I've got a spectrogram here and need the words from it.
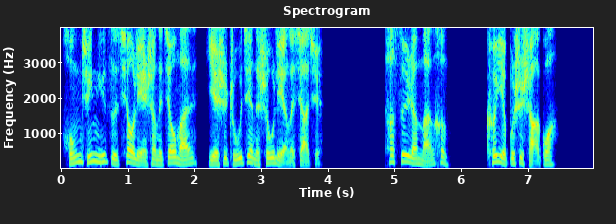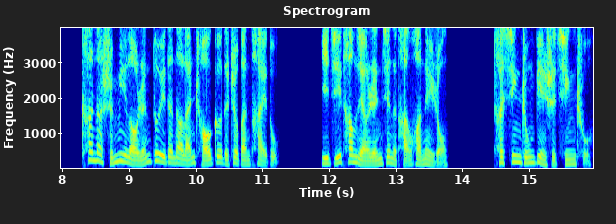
红裙女子俏脸上的娇蛮也是逐渐的收敛了下去，她虽然蛮横，可也不是傻瓜。看那神秘老人对待那蓝朝歌的这般态度，以及他们两人间的谈话内容，他心中便是清楚：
